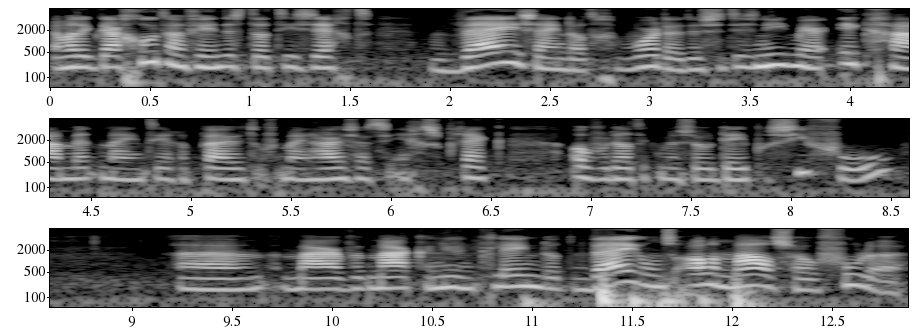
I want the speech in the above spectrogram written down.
En wat ik daar goed aan vind, is dat hij zegt: Wij zijn dat geworden. Dus het is niet meer ik ga met mijn therapeut of mijn huisarts in gesprek over dat ik me zo depressief voel. Ehm, maar we maken nu een claim dat wij ons allemaal zo voelen.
